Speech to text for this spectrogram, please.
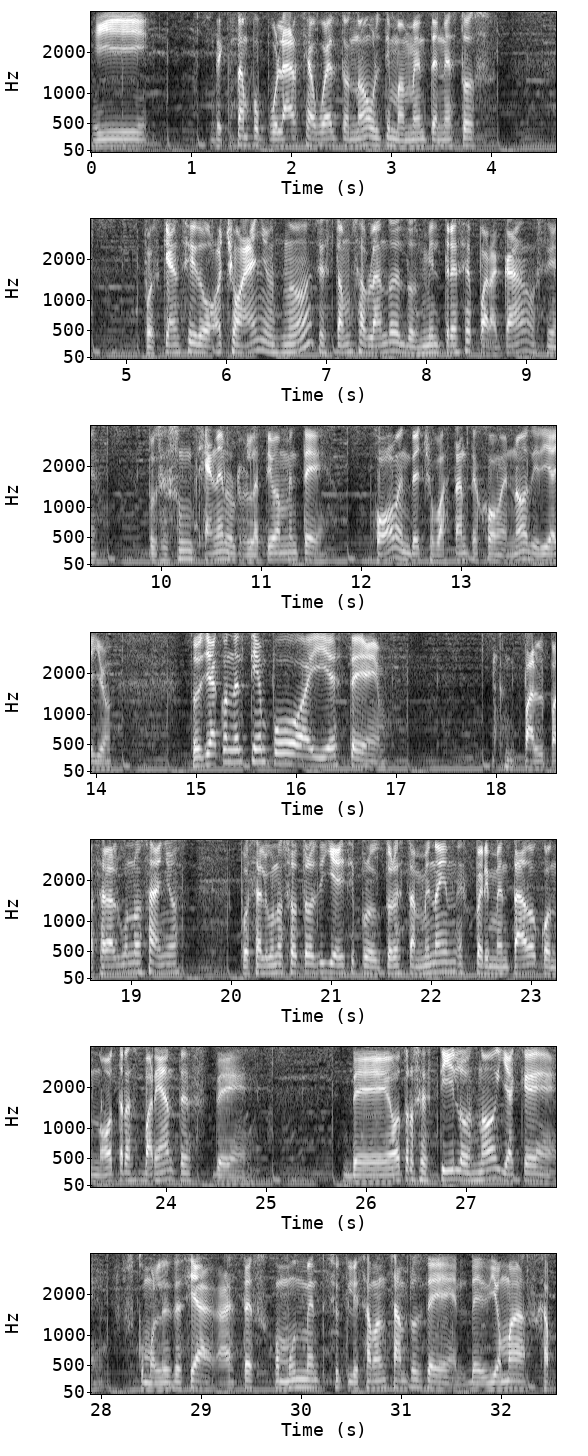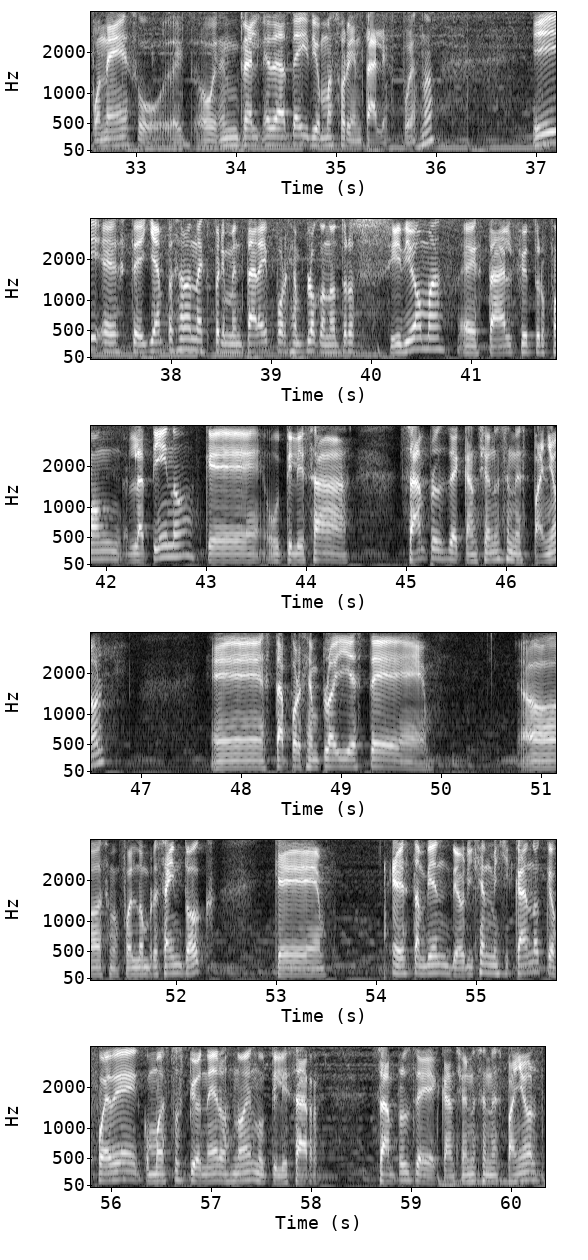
y de qué tan popular se ha vuelto, ¿no? Últimamente en estos pues que han sido 8 años, ¿no? Si estamos hablando del 2013 para acá, o sea, pues es un género relativamente joven, de hecho bastante joven, ¿no? Diría yo. Entonces ya con el tiempo ahí este para pasar algunos años, pues algunos otros DJs y productores también han experimentado con otras variantes de, de otros estilos, ¿no? Ya que, pues, como les decía, antes comúnmente se utilizaban samples de, idiomas japonés o, en realidad de idiomas orientales, pues, ¿no? Y este, ya empezaron a experimentar ahí, por ejemplo, con otros idiomas. Está el Future Funk latino, que utiliza samples de canciones en español. Eh, está, por ejemplo, ahí este. Oh, se me fue el nombre, Saint Dog. Que es también de origen mexicano. Que fue de como estos pioneros, ¿no? En utilizar samples de canciones en español.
